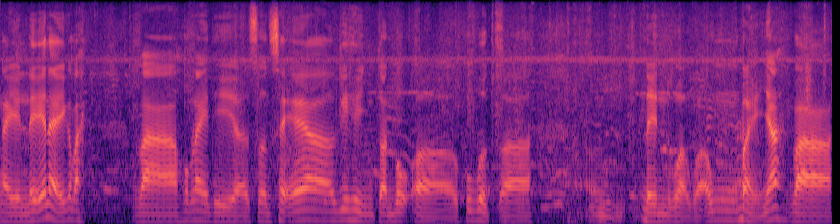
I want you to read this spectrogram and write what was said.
ngày lễ này các bạn. Và hôm nay thì ờ, Sơn sẽ ghi hình toàn bộ ở khu vực ờ, đền của của ông Bảy nhá. Và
